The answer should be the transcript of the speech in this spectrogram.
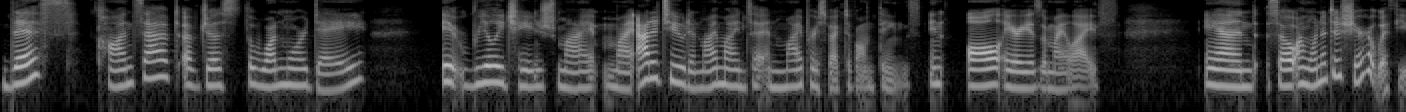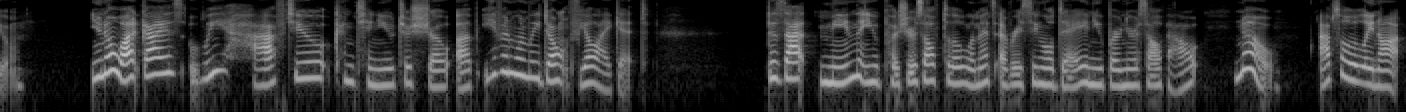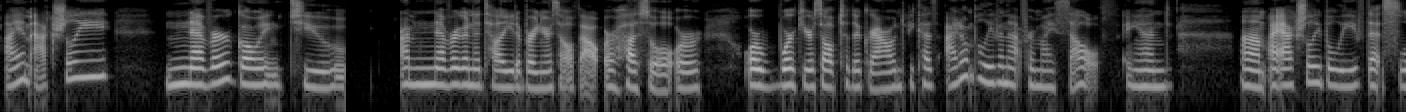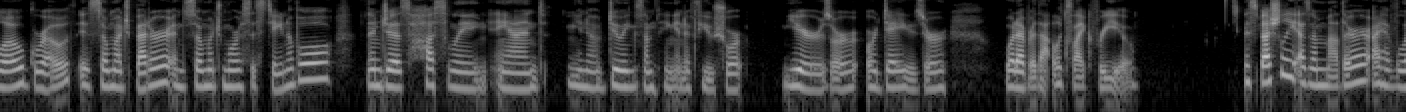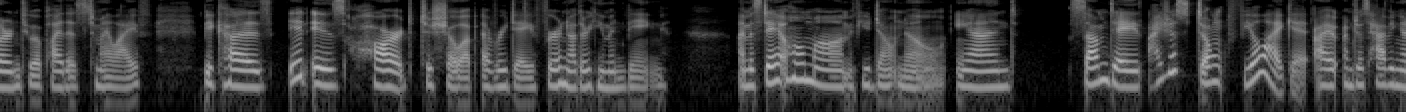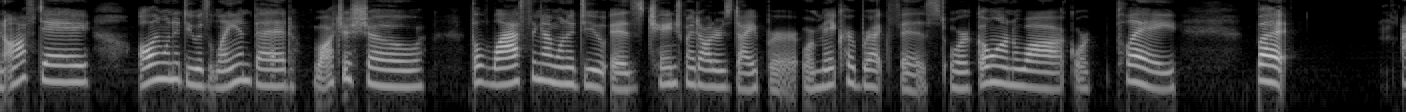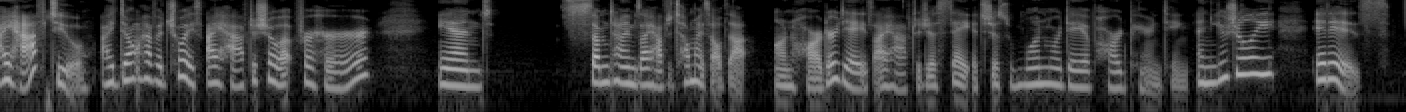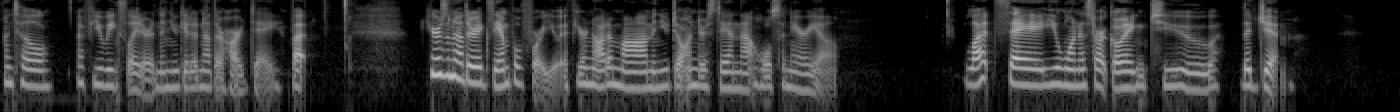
this concept of just the one more day, it really changed my my attitude and my mindset and my perspective on things in all areas of my life. And so I wanted to share it with you. You know what, guys? We have to continue to show up even when we don't feel like it. Does that mean that you push yourself to the limits every single day and you burn yourself out? No, Absolutely not. I am actually never going to I'm never going to tell you to burn yourself out or hustle or or work yourself to the ground because I don't believe in that for myself. And um, I actually believe that slow growth is so much better and so much more sustainable than just hustling and you know doing something in a few short years or or days or whatever that looks like for you. Especially as a mother, I have learned to apply this to my life because it is hard to show up every day for another human being. I'm a stay at home mom, if you don't know, and some days I just don't feel like it. I, am just having an off day. All I want to do is lay in bed, watch a show. The last thing I want to do is change my daughter's diaper or make her breakfast or go on a walk or play. But I have to. I don't have a choice. I have to show up for her. And sometimes I have to tell myself that. On harder days, I have to just say, it's just one more day of hard parenting. And usually it is until a few weeks later, and then you get another hard day. But Here's another example for you if you're not a mom and you don't understand that whole scenario. Let's say you want to start going to the gym,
